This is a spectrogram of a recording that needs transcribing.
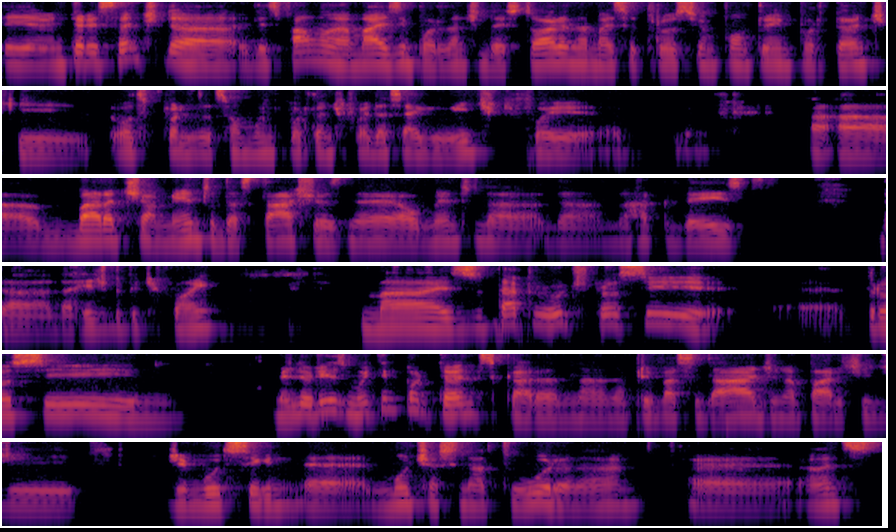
é interessante da, eles falam é a mais importante da história, né? Mas você trouxe um ponto importante que outra atualização muito importante foi da SegWit, que foi a, a barateamento das taxas, né? Aumento na, na, na rapidez da, da rede do Bitcoin. Mas o Taproot trouxe trouxe melhorias muito importantes, cara, na, na privacidade, na parte de, de multi-assinatura, multi né? É, antes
